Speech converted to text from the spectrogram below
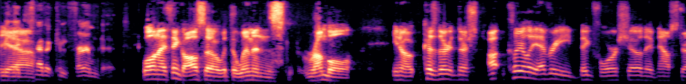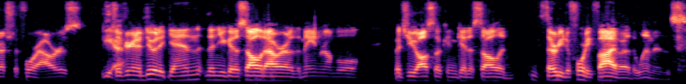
mean, they Yeah. just haven't confirmed it. Well, and I think also with the women's rumble, you know, because they're they're uh, clearly every Big Four show they've now stretched to four hours. Yeah, So if you're going to do it again, then you get a solid hour out of the main rumble, but you also can get a solid thirty to forty-five out of the women's.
